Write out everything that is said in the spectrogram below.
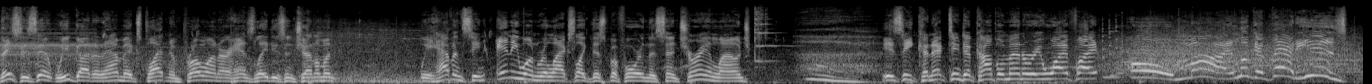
This is it. We've got an Amex Platinum Pro on our hands, ladies and gentlemen. We haven't seen anyone relax like this before in the Centurion Lounge. Is he connecting to complimentary Wi Fi? Oh my, look at that, he is!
